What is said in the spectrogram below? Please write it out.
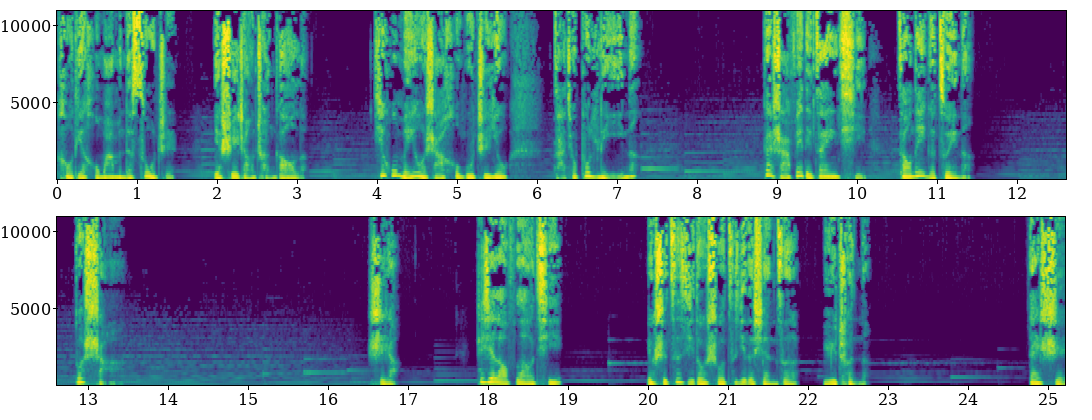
后爹后妈们的素质也水涨船高了。几乎没有啥后顾之忧，咋就不离呢？干啥非得在一起遭那个罪呢？多傻！是啊，这些老夫老妻，有时自己都说自己的选择愚蠢呢。但是，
